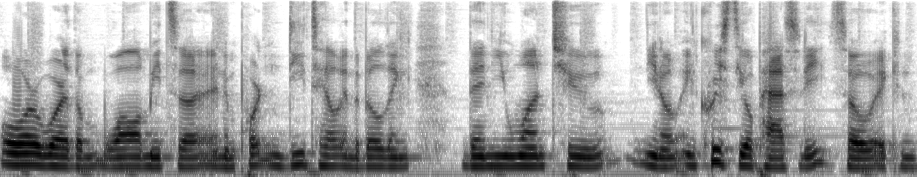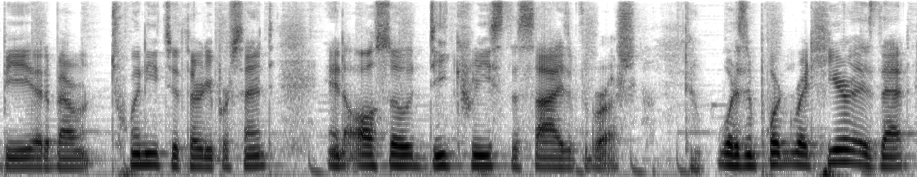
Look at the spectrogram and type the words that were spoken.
or where the wall meets a, an important detail in the building, then you want to, you know, increase the opacity so it can be at about 20 to 30% and also decrease the size of the brush. What is important right here is that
